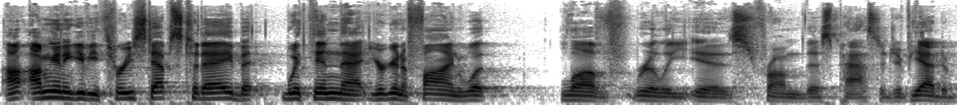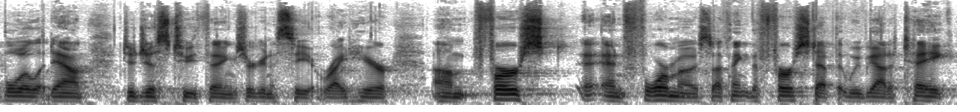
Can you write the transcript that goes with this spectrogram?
I'm going to give you three steps today, but within that, you're going to find what love really is from this passage. If you had to boil it down to just two things, you're going to see it right here. Um, first and foremost, I think the first step that we've got to take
